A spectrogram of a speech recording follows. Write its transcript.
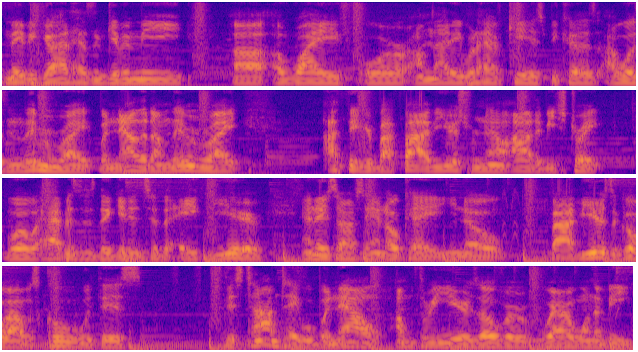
Maybe God hasn't given me uh, a wife or I'm not able to have kids because I wasn't living right. But now that I'm living right, I figure by five years from now, I ought to be straight. Well, what happens is they get into the eighth year and they start saying, okay, you know, five years ago I was cool with this. this timetable, but now I'm three years over where I want to be,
